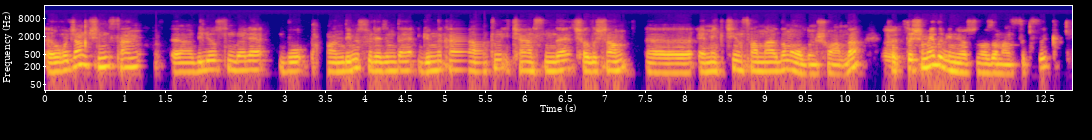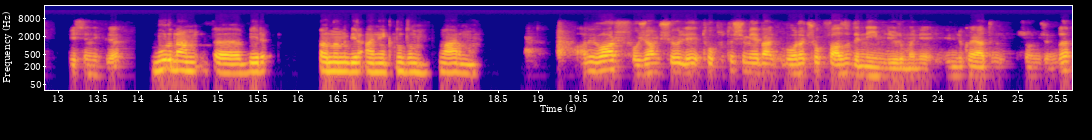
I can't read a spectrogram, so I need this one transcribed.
E, hocam şimdi sen e, biliyorsun böyle bu pandemi sürecinde günlük hayatın içerisinde çalışan e, emekçi insanlardan oldun şu anda. Top Evet, taşımaya da biniyorsun o zaman sık sık. kesinlikle. Buradan e, bir anın, bir anekdotun var mı? Abi var hocam şöyle toplu taşımaya ben bu ara çok fazla deneyimliyorum hani günlük hayatın sonucunda.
